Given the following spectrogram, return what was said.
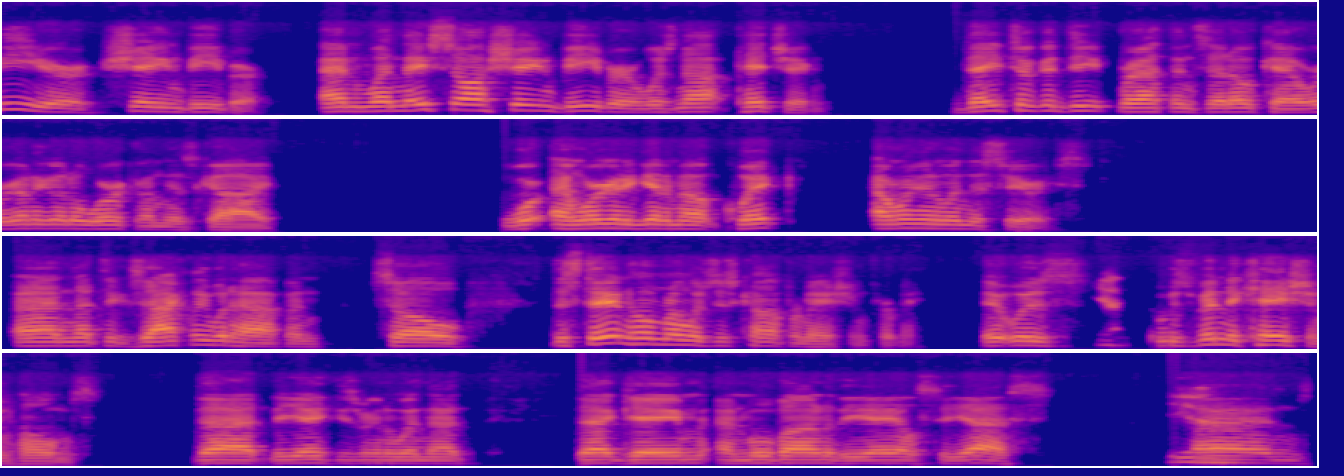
fear Shane Bieber. And when they saw Shane Bieber was not pitching, they took a deep breath and said, okay, we're going to go to work on this guy. We're, and we're going to get him out quick and we're going to win the series. And that's exactly what happened. So the Stanton home run was just confirmation for me. It was Yeah. it was vindication, Holmes, that the Yankees were going to win that that game and move on to the ALCS. And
